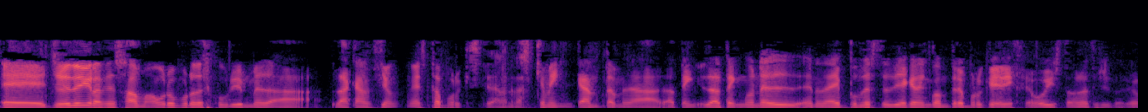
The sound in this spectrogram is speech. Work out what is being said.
Eh, yo le doy gracias a Mauro por descubrirme la, la canción esta, porque la verdad es que me encanta. Me la, la, ten- la tengo en el, en el iPod desde el día que la encontré porque dije, uy, esto lo necesito yo.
